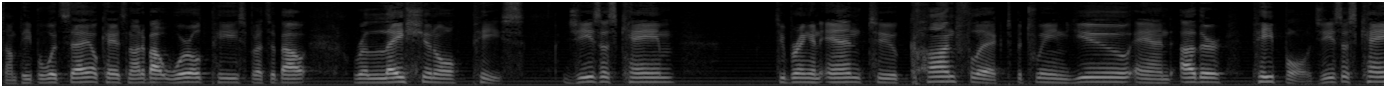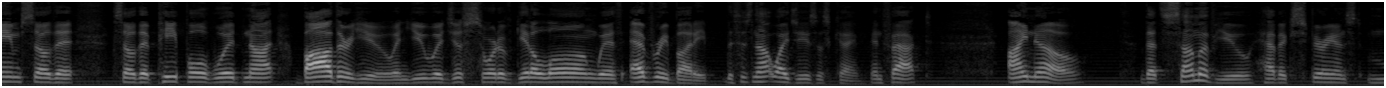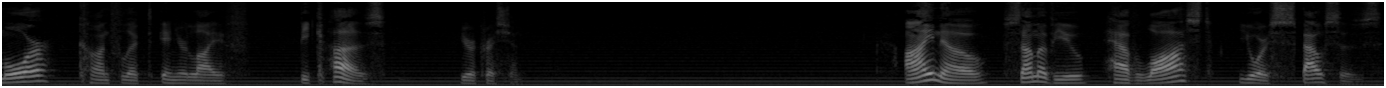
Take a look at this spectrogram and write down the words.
Some people would say, okay, it's not about world peace, but it's about relational peace. Jesus came to bring an end to conflict between you and other people. Jesus came so that so that people would not bother you and you would just sort of get along with everybody. This is not why Jesus came. In fact, I know that some of you have experienced more conflict in your life because you're a Christian. I know some of you have lost your spouses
